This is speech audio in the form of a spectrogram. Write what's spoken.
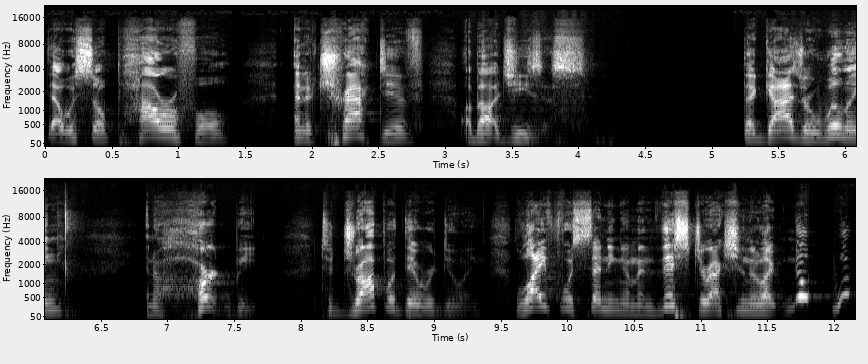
that was so powerful and attractive about Jesus. That guys are willing in a heartbeat to drop what they were doing. Life was sending them in this direction. They're like, nope, whoop,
